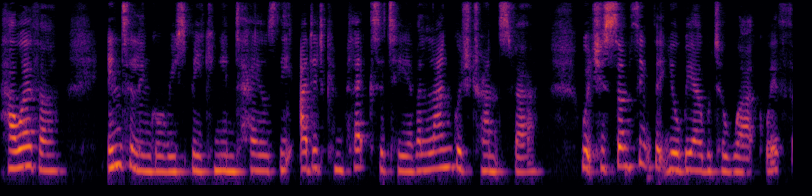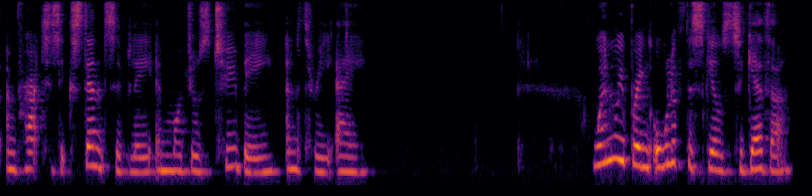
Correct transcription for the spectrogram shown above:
However, interlingual respeaking entails the added complexity of a language transfer, which is something that you'll be able to work with and practice extensively in modules 2b and 3a. When we bring all of the skills together,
